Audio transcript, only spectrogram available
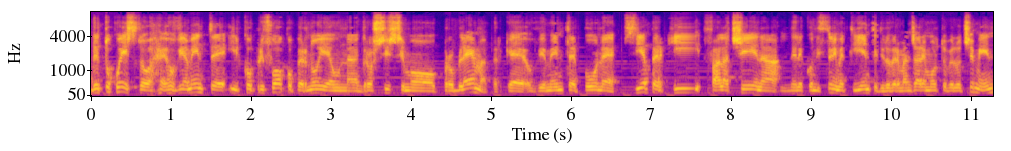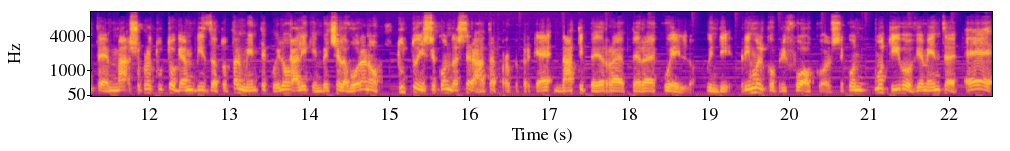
Detto questo, eh, ovviamente il coprifuoco per noi è un grossissimo problema perché ovviamente pone sia per chi fa la cena nelle condizioni del cliente di dover mangiare molto velocemente, ma soprattutto gambizza totalmente quei locali che invece lavorano tutto in seconda serata proprio perché nati per, per quello. Quindi primo il coprifuoco, il secondo motivo ovviamente è,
